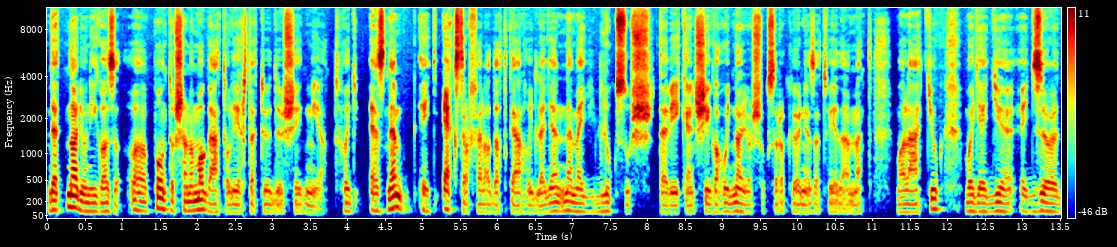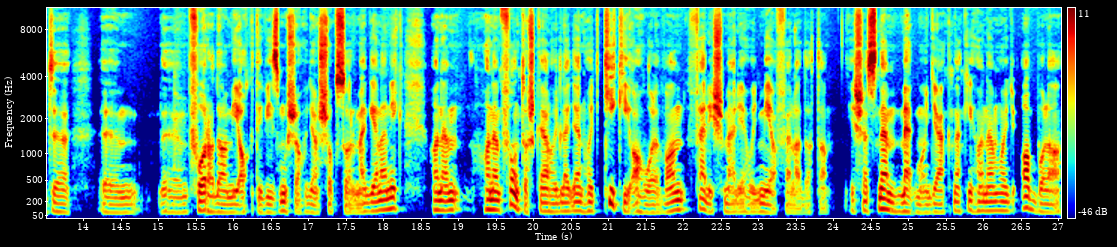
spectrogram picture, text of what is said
de nagyon igaz, pontosan a magától értetődőség miatt, hogy ez nem egy extra feladat kell, hogy legyen, nem egy luxus tevékenység, ahogy nagyon sokszor a környezetvédelmet ma látjuk, vagy egy, egy zöld forradalmi aktivizmus, ahogyan sokszor megjelenik, hanem, hanem fontos kell, hogy legyen, hogy ki-ki ahol van, felismerje, hogy mi a feladata. És ezt nem megmondják neki, hanem hogy abból a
